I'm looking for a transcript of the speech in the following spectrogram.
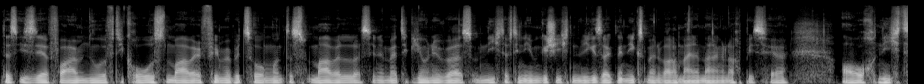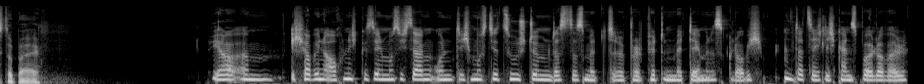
Das ist ja vor allem nur auf die großen Marvel-Filme bezogen und das Marvel Cinematic Universe und nicht auf die Nebengeschichten. Wie gesagt, in X-Men war er meiner Meinung nach bisher auch nicht dabei. Ja, ähm, ich habe ihn auch nicht gesehen, muss ich sagen. Und ich muss dir zustimmen, dass das mit äh, Brad Pitt und Matt Damon ist, glaube ich, tatsächlich kein Spoiler, weil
